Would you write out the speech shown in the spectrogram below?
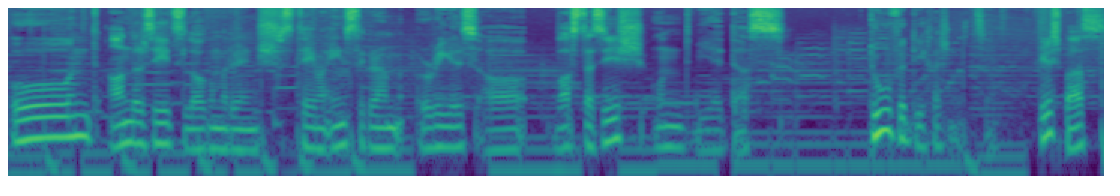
Und andererseits schauen wir uns das Thema Instagram Reels an, was das ist und wie das du für dich kannst nutzen. Viel Spaß!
